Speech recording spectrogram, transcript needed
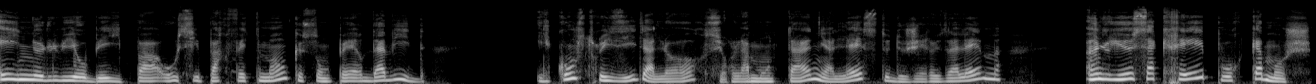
et il ne lui obéit pas aussi parfaitement que son père David. Il construisit alors sur la montagne à l'est de Jérusalem un lieu sacré pour Camosh,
